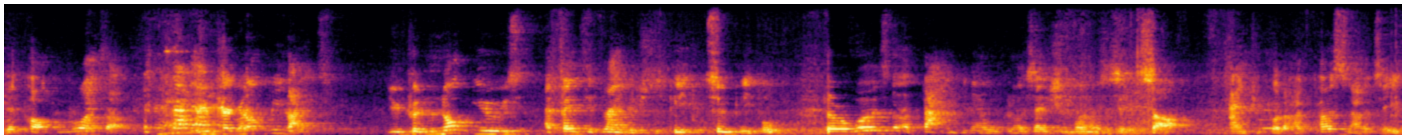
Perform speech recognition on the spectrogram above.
get parked right up. You cannot be late. You cannot use offensive language to people. To people. There are words that are banned in our organisation when I was at staff, and you've got to have personality,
